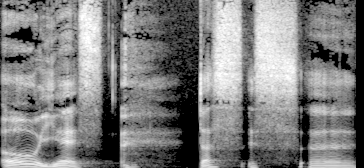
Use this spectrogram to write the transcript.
Oh yes. Das ist äh,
